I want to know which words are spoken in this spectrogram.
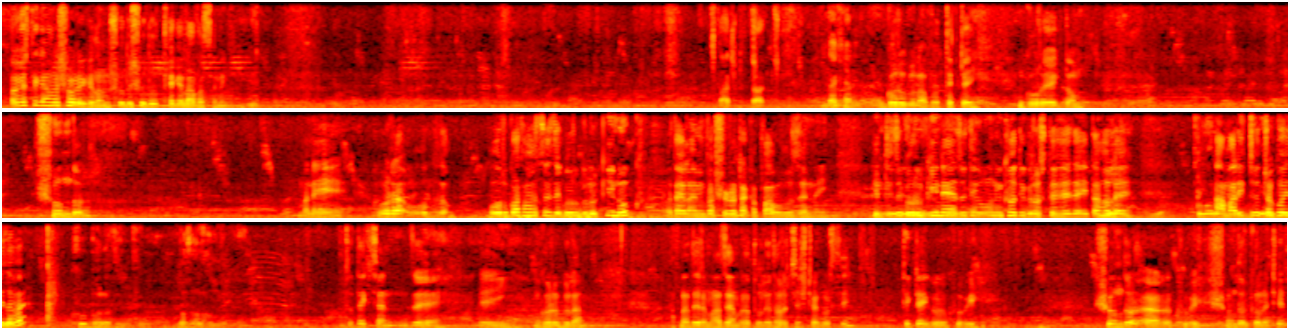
ওর কাছ থেকে আমরা সরে গেলাম শুধু শুধু থেকে লাভ আছে নাকি? দেখেন গরুগুলা প্রত্যেকটাই গরু একদম সুন্দর। মানে ওরা ওর- কথা হচ্ছে যে গরুগুলো কিনুক তাহলে আমি পাঁচশো টাকা পাবো বুঝেন নাই? কিন্তু যে গরু কিনে যদি উনি ক্ষতিগ্রস্ত হয়ে যায় তাহলে আমার ইজ্জতটা কই যাবে? খুব ভালো বাস আলহামদুলিল্লাহ। তো দেখছেন যে এই গরুগুলা আপনাদের মাঝে আমরা তুলে ধরার চেষ্টা করছি। প্রত্যেকটাই গরু খুবই সুন্দর আর খুবই সুন্দর কোয়ালিটির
